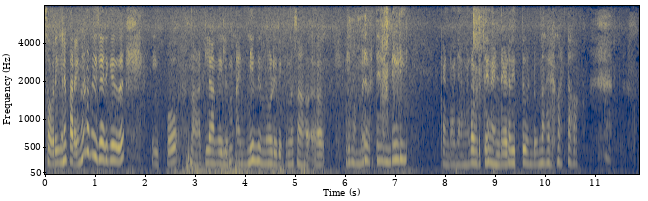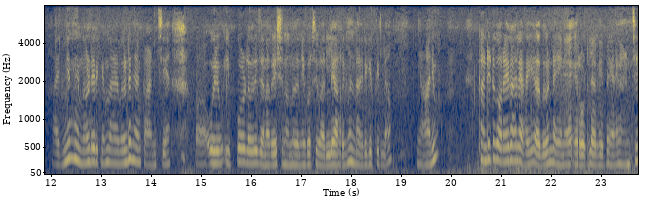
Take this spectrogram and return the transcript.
സോറി ഇങ്ങനെ പറയുന്നുണ്ടെന്ന് വിചാരിക്കരുത്. ഇപ്പോൾ നാട്ടിലാണെങ്കിലും അന്യം നിന്നുകൊണ്ടിരിക്കുന്ന സാ ഇത് നമ്മുടെ ഇവിടുത്തെ വെണ്ടയടി കണ്ടോ? ഞങ്ങളുടെ ഇവിടുത്തെ വെണ്ടയുടെ വിത്ത് കൊണ്ടുവന്ന് ആരും കേട്ടോ അന്യം നിന്നുകൊണ്ടിരിക്കുന്നതായതുകൊണ്ട് ഞാൻ കാണിച്ച. ഒരു ഇപ്പോൾ ഉള്ള ഒരു ജനറേഷനൊന്നും ഇതിനെക്കുറിച്ച് വലിയ അറിവുണ്ടായിരിക്കത്തില്ല. ഞാനും കണ്ടിട്ട് കുറേ കാലമായി. അതുകൊണ്ട് ഇങ്ങനെ റോഡിൽ ഇറങ്ങിയപ്പോൾ ഇങ്ങനെ കാണിച്ച്.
